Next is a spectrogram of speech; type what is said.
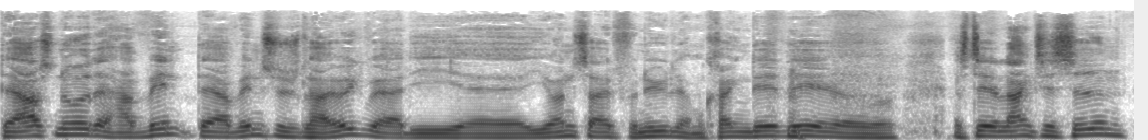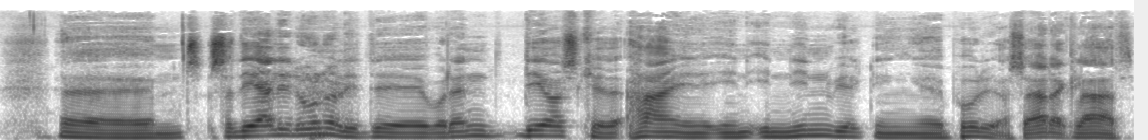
der er også noget, der har vendt. Der Vendsyssel har jo ikke været i, øh, i onside for nylig omkring det. Det er jo, altså, det er jo lang tid siden. Uh, så det er lidt underligt, uh, hvordan det også kan have en, en, en indvirkning uh, på det. Og så er der klart,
